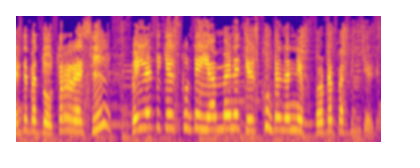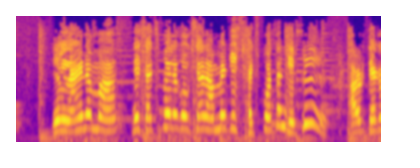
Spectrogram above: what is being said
ఎంత పెద్ద ఉత్తరం రాసి పెళ్ళంటూ చేసుకుంటే ఈ అమ్మాయినే చేసుకుంటానని ఫోటో పంపించాడు. వీళ్ళ నాయనమ్మ నేను చచ్చిపోయేలాగా ఒకసారి అమ్మాయి చూసి చచ్చిపోతాను చెప్పి ఆవిడ తెగ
